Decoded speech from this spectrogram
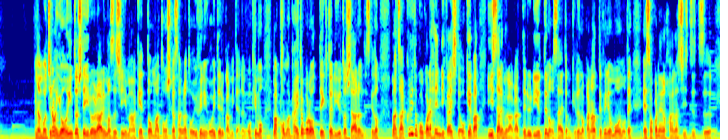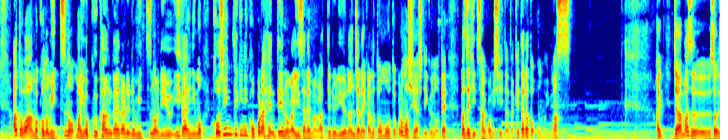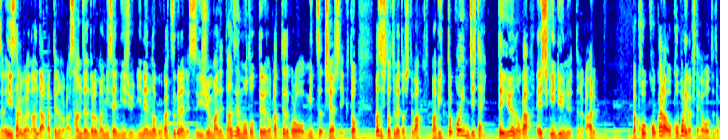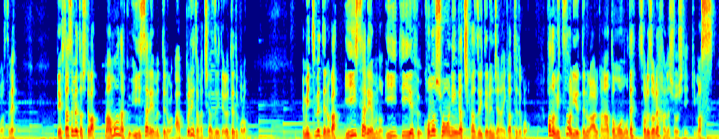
もちろん要因としていろいろありますし、マーケット、まあ投資家さんがどういうふうに動いてるかみたいな動きも、まあ細かいところを追っていくと理由としてあるんですけど、まあざっくりとここら辺理解しておけば、イーサレムが上がってる理由っていうのを抑えておけるのかなっていうふうに思うので、えそこら辺を話しつつ、あとは、まあこの3つの、まあよく考えられる3つの理由以外にも、個人的にここら辺っていうのがイーサレム上がってる理由なんじゃないかなと思うところもシェアしていくので、まあぜひ参考にしていただけたらと思います。はい。じゃあ、まず、そうですね。イーサレムがなんで上がってるのか、3000ドル、まあ、2022年の5月ぐらいの水準まで断然戻ってるのかってところを3つシェアしていくと、まず1つ目としては、まあ、ビットコイン自体っていうのが、え、資金流入っていうのがある。まあ、ここからおこぼれが来たよってところですね。で、2つ目としては、間もなくイーサレムっていうのがアップデートが近づいてるってところ。3つ目っていうのが、イーサレムの ETF、この承認が近づいてるんじゃないかってところ。この3つの理由っていうのがあるかなと思うので、それぞれ話をしていきます。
